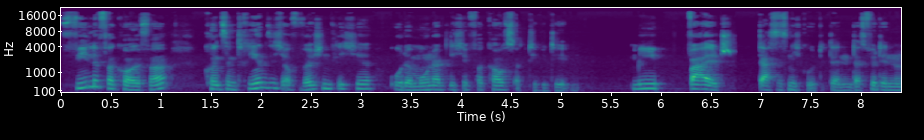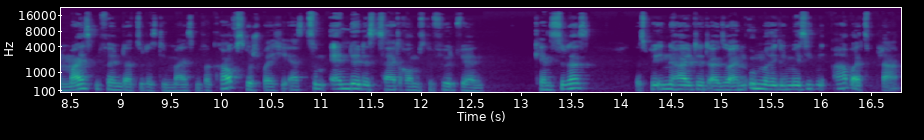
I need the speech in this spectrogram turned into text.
Viele Verkäufer konzentrieren sich auf wöchentliche oder monatliche Verkaufsaktivitäten. Miep, falsch. Das ist nicht gut, denn das führt in den meisten Fällen dazu, dass die meisten Verkaufsgespräche erst zum Ende des Zeitraums geführt werden. Kennst du das? Das beinhaltet also einen unregelmäßigen Arbeitsplan.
